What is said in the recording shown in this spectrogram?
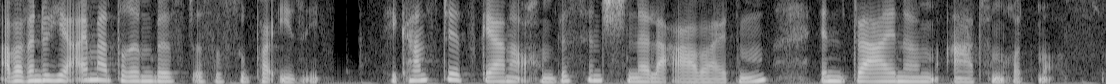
aber wenn du hier einmal drin bist, ist es super easy. Hier kannst du jetzt gerne auch ein bisschen schneller arbeiten in deinem Atemrhythmus.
